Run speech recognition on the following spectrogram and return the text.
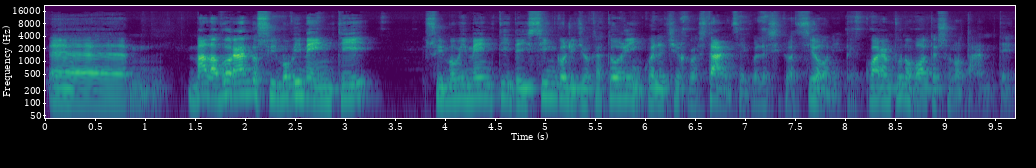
ehm, ma lavorando sui movimenti sui movimenti dei singoli giocatori in quelle circostanze, in quelle situazioni, perché 41 volte sono tante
